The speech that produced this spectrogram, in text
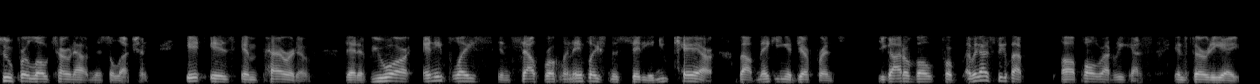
super low turnout in this election. It is imperative that if you are any place in South Brooklyn, any place in the city, and you care about making a difference, you got to vote for. I mean, I speak about uh, Paul Rodriguez in 38.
